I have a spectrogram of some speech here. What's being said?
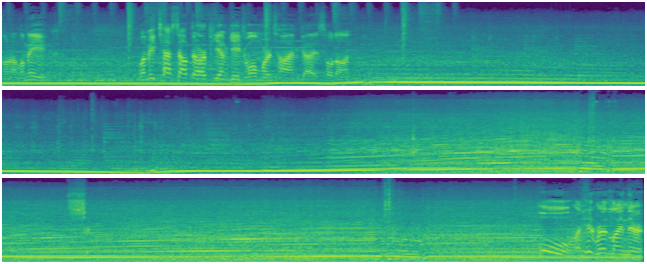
Hold on, let me let me test out the RPM gauge one more time, guys. Hold on. Shit. Hit red line there.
